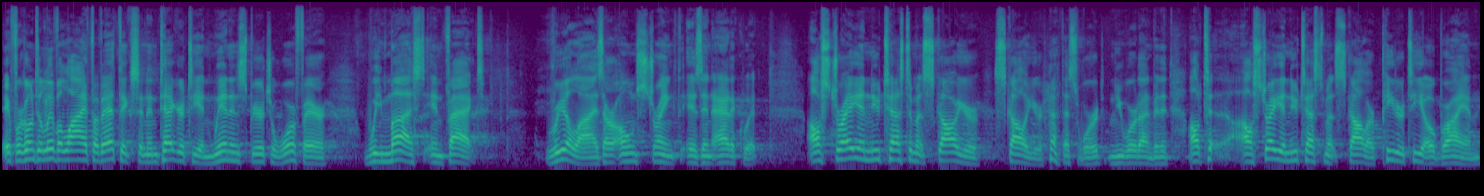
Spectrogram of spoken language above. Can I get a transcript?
If we're going to live a life of ethics and integrity and win in spiritual warfare, we must, in fact, realize our own strength is inadequate. Australian New Testament scholar, scholar, that's a word, new word I invented. Australian New Testament scholar Peter T. O'Brien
